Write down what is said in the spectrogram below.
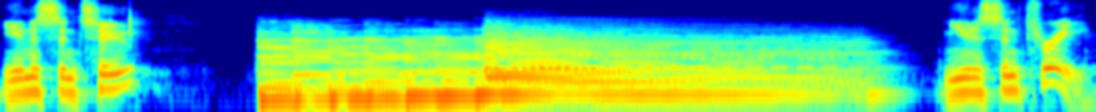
Unison 2. Unison 3.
